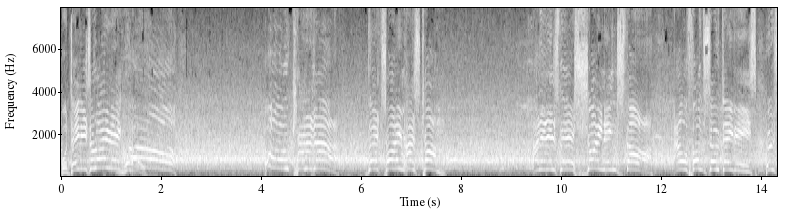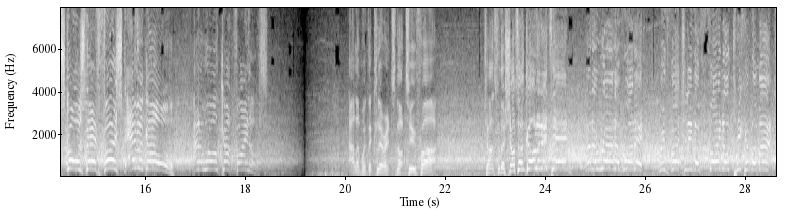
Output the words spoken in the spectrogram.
Well, Davies arriving! Wow. Oh! oh, Canada! Their time has come! And it is their shining star, Alfonso Davies, who scores their first ever goal World Cup finals. Allen with the clearance, not too far. Chance for the shot on goal, and it's in! And Iran have won it with virtually the final kick of the match.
